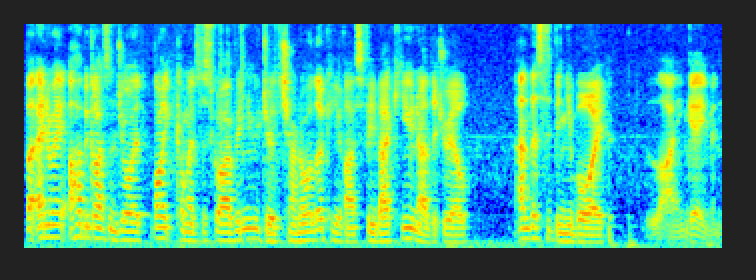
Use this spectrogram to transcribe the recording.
But anyway, I hope you guys enjoyed. Like, comment, subscribe, if you're new to the channel, look at your guys' feedback, you know the drill. And this has been your boy, Lion Gaming.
